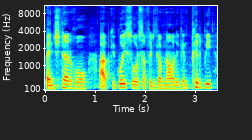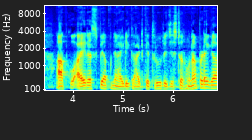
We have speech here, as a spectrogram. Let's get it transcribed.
پینشنر ہو آپ کی کوئی سورس آف انکم نہ ہو، لیکن پھر بھی آپ کو آئرس پہ اپنے آئی ڈی کارڈ کے تھرو رجسٹر ہونا پڑے گا۔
